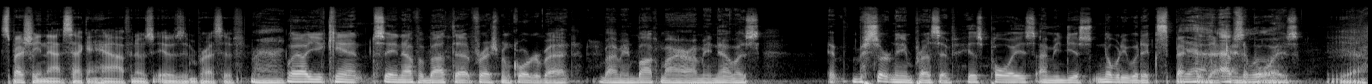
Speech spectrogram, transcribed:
especially in that second half, and it was it was impressive. Right. Well, you can't say enough about that freshman quarterback. I mean, Bachmeier. I mean, that was certainly impressive. His poise. I mean, just nobody would expect Yeah, that absolutely. kind of poise. Yeah.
